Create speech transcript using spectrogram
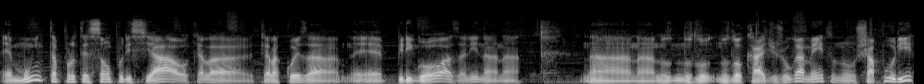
É muita proteção policial, aquela, aquela coisa é, perigosa ali na, na, na, na nos, nos, locais de julgamento, no Chapuri.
